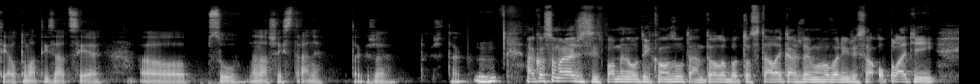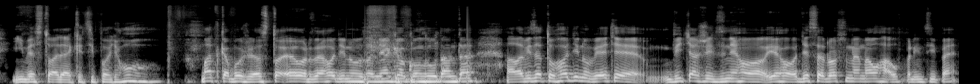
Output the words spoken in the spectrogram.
tie automatizácie uh, sú na našej strane. Takže Takže tak. Mm-hmm. Ako som rád, že si spomenul tých konzultantov, lebo to stále každému hovorí, že sa oplatí investovať, aj keď si povie, oh, matka božia, 100 eur za hodinu za nejakého konzultanta, ale vy za tú hodinu viete vyťažiť z neho jeho 10-ročné know-how v princípe.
